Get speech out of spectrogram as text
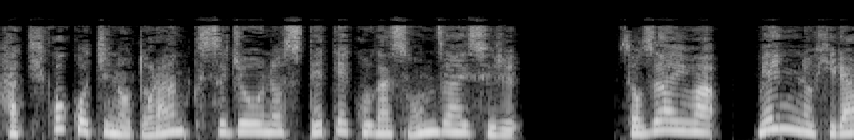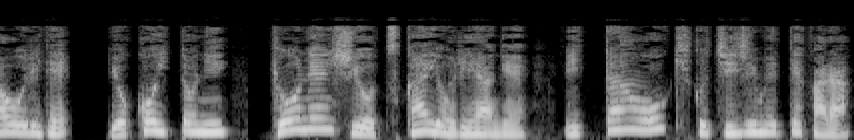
履き心地のトランクス状の捨ててこが存在する。素材は面の平折りで横糸に強粘紙を使い折り上げ、一旦大きく縮めてから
